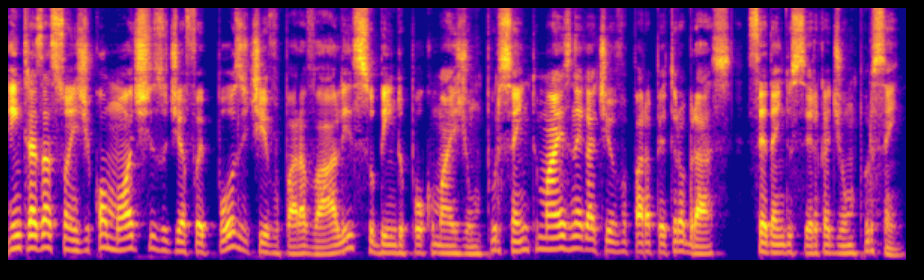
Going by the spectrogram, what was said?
Entre as ações de commodities, o dia foi positivo para Vale, subindo pouco mais de 1%, mais negativo para Petrobras, cedendo cerca de 1%.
